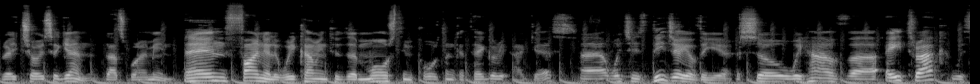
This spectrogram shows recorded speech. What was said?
great choice again. That's what I mean. And finally, we're coming to the most important category, I guess, uh, which is DJ of the Year. So we have uh, A-Trak with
